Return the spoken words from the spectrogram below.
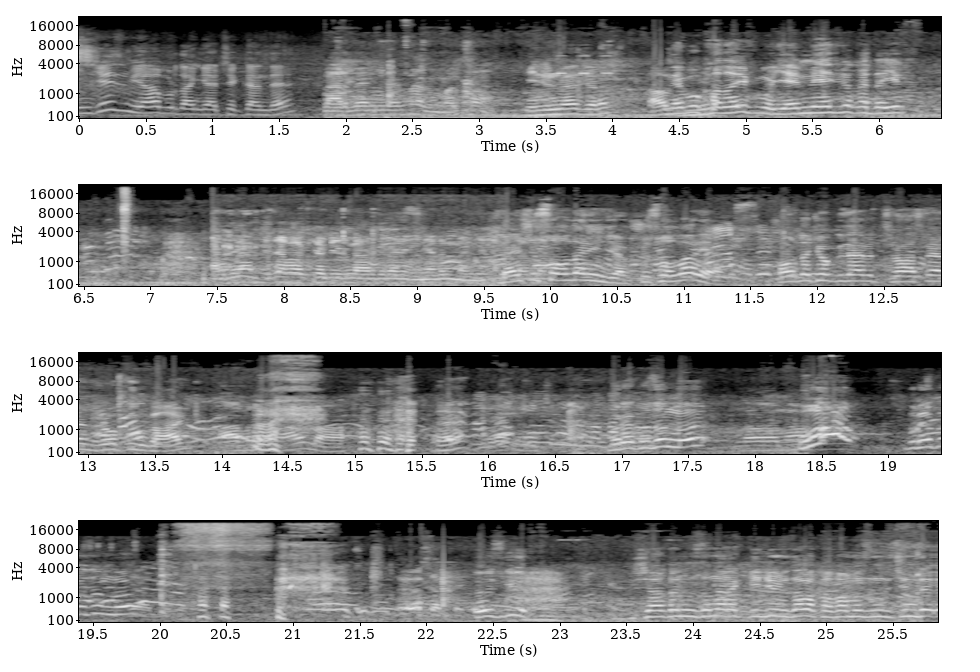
İneceğiz mi ya buradan gerçekten de? Merdiven inilmez mi baksana? İnilmez canım. ne bu kadayıf mı? Yemeyiz mi kadayıf? Merdiven bize bakıyor biz merdivene inelim bence. Ben şu soldan ineceğim. Şu sol var ya. Orada çok güzel bir transfer dropping var. Bunu alma. Burak Uzun mu? No no. Wow! Burak Uzun mu? Özgür. Dışarıdan hızlanarak geliyoruz ama kafamızın içinde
